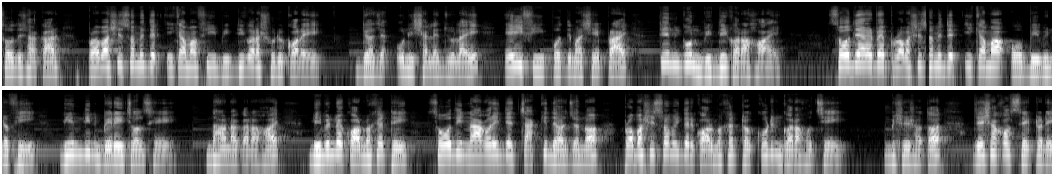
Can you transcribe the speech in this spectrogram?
সৌদি সরকার প্রবাসী শ্রমিকদের ইকামা ফি বৃদ্ধি করা শুরু করে। দু হাজার উনিশ সালে জুলাই এই ফি প্রতি মাসে প্রায় তিন গুণ বৃদ্ধি করা হয়। সৌদি আরবে প্রবাসী শ্রমিকদের ইকামা ও বিভিন্ন ফি দিন দিন বেড়েই চলছে। ধারণা করা হয়, বিভিন্ন কর্মক্ষেত্রে সৌদি নাগরিকদের চাকরি দেওয়ার জন্য প্রবাসী শ্রমিকদের কর্মক্ষেত্র কঠিন করা হচ্ছে। বিশেষত যে সকল সেক্টরে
